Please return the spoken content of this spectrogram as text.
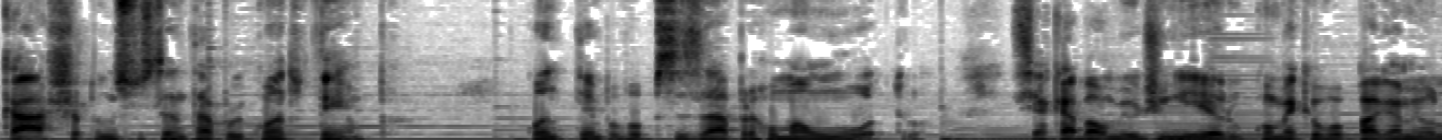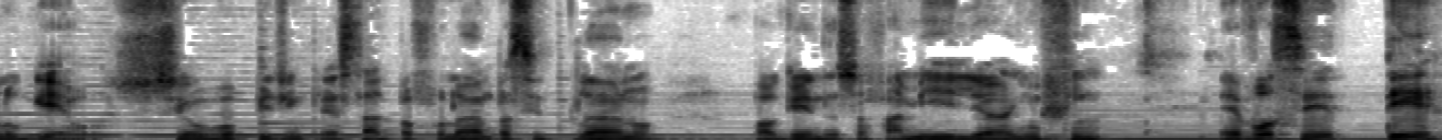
caixa para me sustentar por quanto tempo? Quanto tempo eu vou precisar para arrumar um outro? Se acabar o meu dinheiro, como é que eu vou pagar meu aluguel? Se eu vou pedir emprestado para fulano, para ciclano, alguém da sua família, enfim. É você ter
